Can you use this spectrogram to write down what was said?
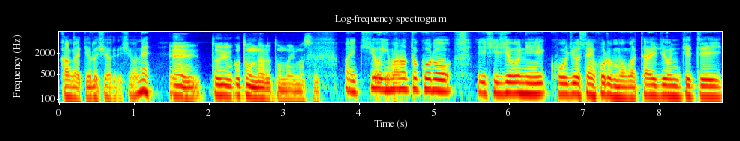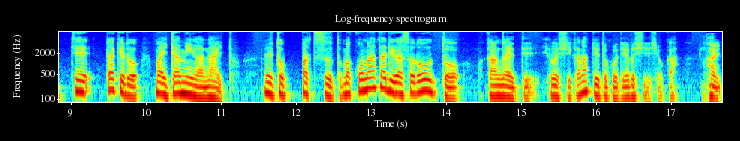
考えてよろしいわけでしょうね。えー、ということになると思います。まあ、一応今のところ非常に甲状腺ホルモンが大量に出ていてだけど、まあ、痛みがないと。で突発すると、まあ、この辺りが揃うと考えてよろしいかなというところでよろしいでしょうか？はい。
